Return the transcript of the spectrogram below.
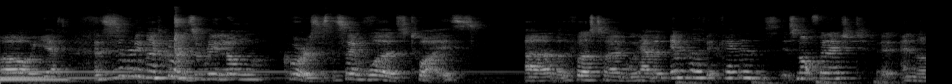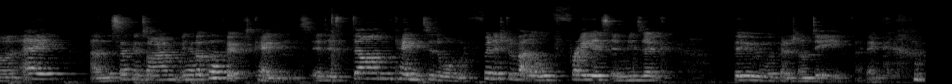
Oh yes, and this is a really nice chorus. It's a really long chorus. It's the same words twice. Uh, but the first time we have an imperfect cadence. It's not finished. It ends on an A. And the second time we have a perfect cadence. It is done. Cadences are when we're finished with that little phrase in music. Boom, we finish on D, I think.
